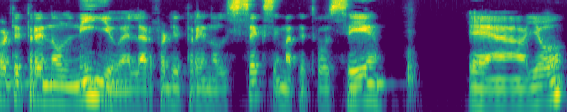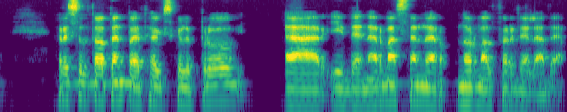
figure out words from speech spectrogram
4309 eller 4306 i matte 2C. Eh, jo, resultaten på ett högskoleprov är i det närmaste normalfördelade.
